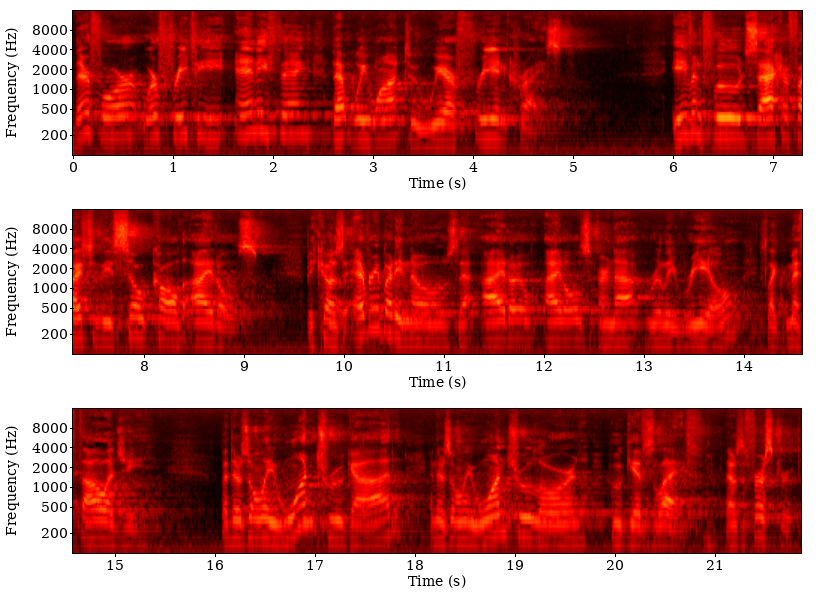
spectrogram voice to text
Therefore, we're free to eat anything that we want to. We are free in Christ. Even food sacrificed to these so called idols, because everybody knows that idol, idols are not really real. It's like mythology. But there's only one true God, and there's only one true Lord who gives life. That was the first group.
